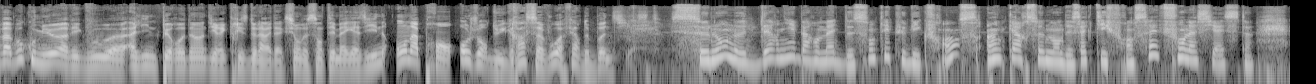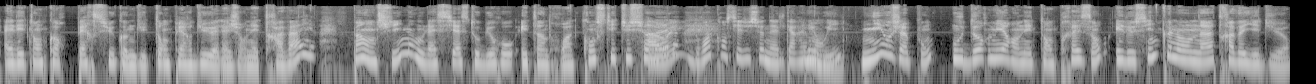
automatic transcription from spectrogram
va beaucoup mieux avec vous, euh, Aline Perrodin, directrice de la rédaction de Santé Magazine. On apprend aujourd'hui, grâce à vous, à faire de bonnes siestes. Selon le dernier baromètre de Santé publique France, un quart seulement des actifs français font la sieste. Elle est encore perçue comme du temps perdu à la journée de travail, pas en Chine où la sieste au bureau est un droit constitutionnel. Ah oui, droit constitutionnel carrément. oui, ni au Japon, où dormir en étant présent est le signe que l'on a travaillé dur.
